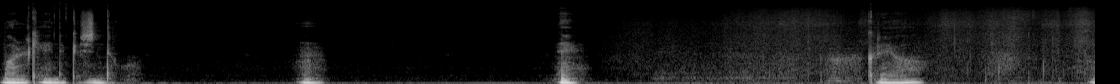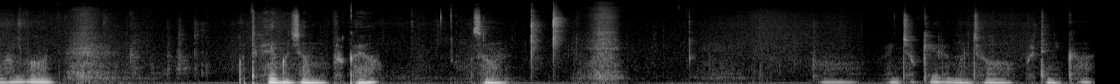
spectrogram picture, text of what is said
멀게 느껴진다고. 응. 네. 그래요. 그럼 한번 어떻게 된 건지 한번 볼까요? 우선 어, 왼쪽 귀를 먼저 볼 테니까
